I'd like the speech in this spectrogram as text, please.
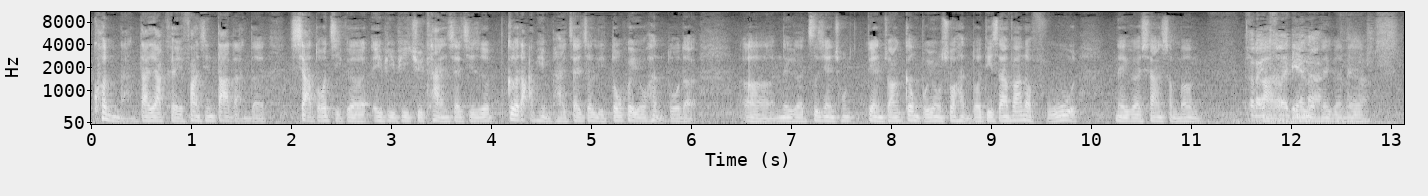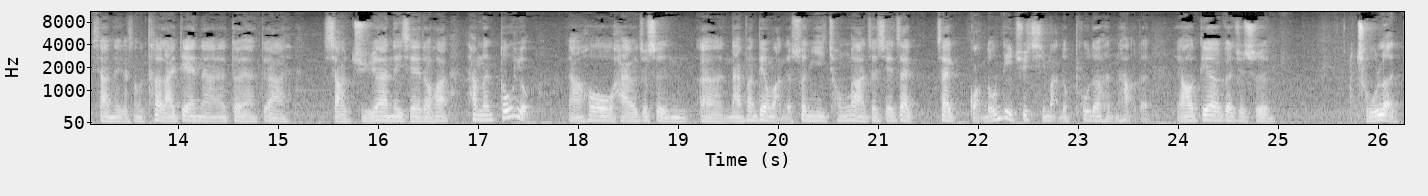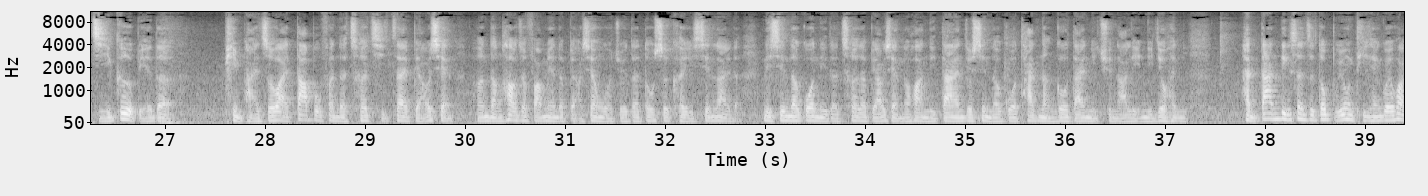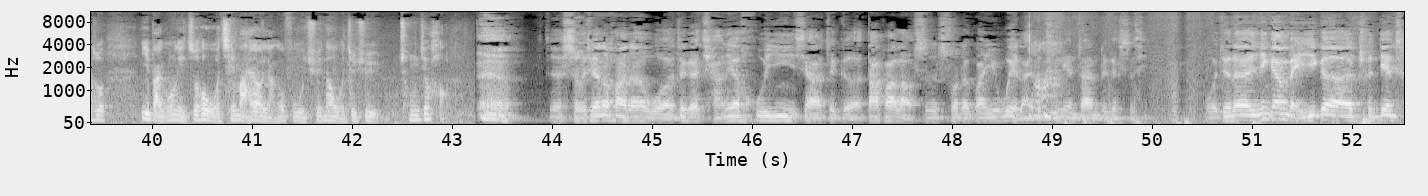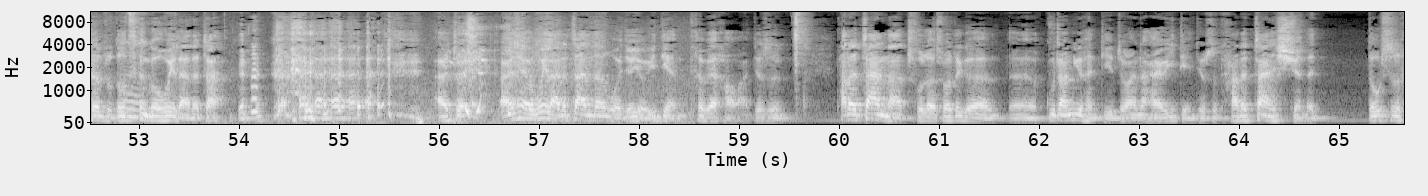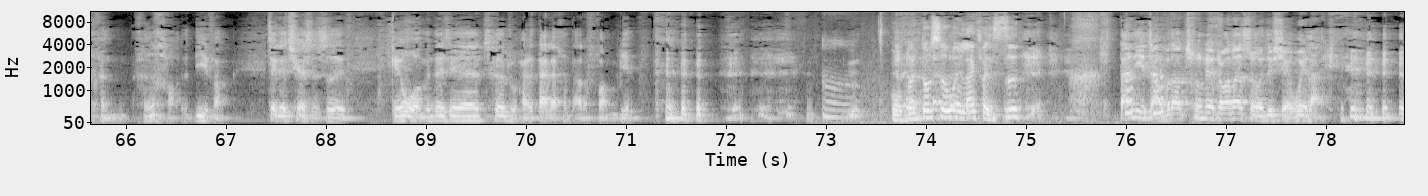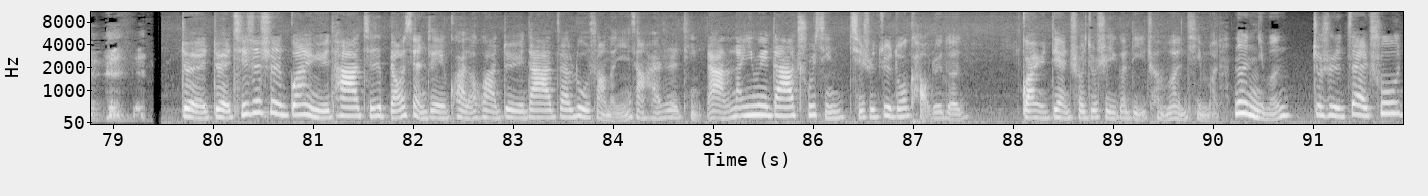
困难，大家可以放心大胆的下多几个 A P P 去看一下，其实各大品牌在这里都会有很多的，呃，那个自建充电桩，更不用说很多第三方的服务，那个像什么。特来特来电啊，那个那个，像那个什么特来电啊，对啊对啊，小菊啊那些的话，他们都有。然后还有就是呃，南方电网的顺义充啊，这些在在广东地区起码都铺得很好的。然后第二个就是，除了极个别的品牌之外，大部分的车企在表现和能耗这方面的表现，我觉得都是可以信赖的。你信得过你的车的表现的话，你当然就信得过它能够带你去哪里，你就很。很淡定，甚至都不用提前规划，说一百公里之后我起码还有两个服务区，那我就去充就好了。这首先的话呢，我这个强烈呼应一下这个大花老师说的关于未来的充电站这个事情。我觉得应该每一个纯电车主都蹭过未来的站。啊，对，而且未来的站呢，我就有一点特别好玩，就是它的站呢，除了说这个呃故障率很低之外呢，还有一点就是它的站选的都是很很好的地方。这个确实是给我们这些车主还是带来很大的方便。嗯，我们都是未来粉丝。当你找不到充电桩的时候，就选未来。对对，其实是关于它，其实表显这一块的话，对于大家在路上的影响还是挺大的。那因为大家出行其实最多考虑的，关于电车就是一个里程问题嘛。那你们就是在出。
